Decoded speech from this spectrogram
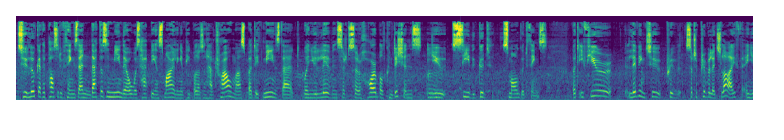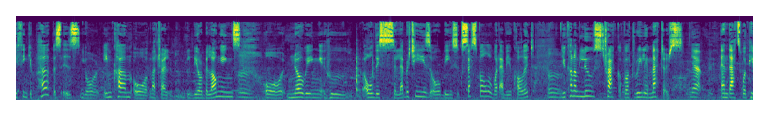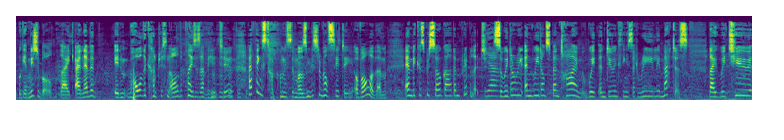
to look at the positive things and that doesn't mean they're always happy and smiling and people doesn't have traumas but it means that when you live in such sort of horrible conditions mm. you see the good small good things but if you're living to such a privileged life and you think your purpose is your income or material, your belongings mm. or knowing who all these celebrities or being successful or whatever you call it, mm. you kind of lose track of what really matters. Yeah. And that's where people get miserable. Like I never in all the countries and all the places I've been to, I think Stockholm is the most miserable city of all of them. And because we're so goddamn privileged, yeah. so we don't re- and we don't spend time with and doing things that really matters. Like we're too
